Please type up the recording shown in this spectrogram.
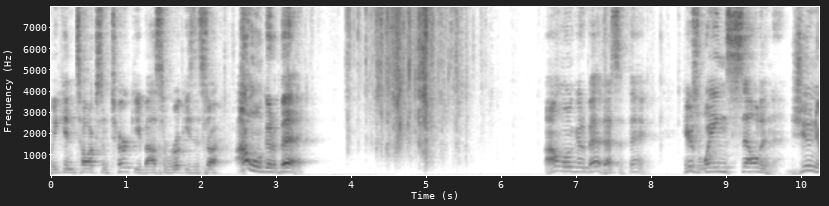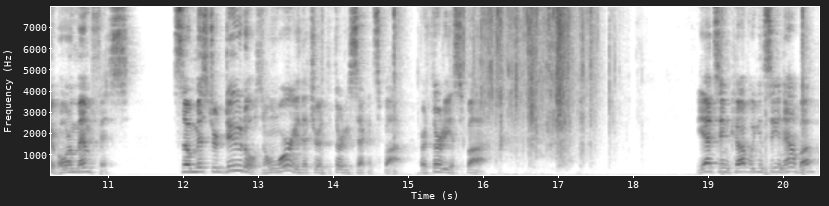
we can talk some turkey about some rookies and stars. I don't want to go to bed. I don't want to go to bed. That's the thing. Here's Wayne Selden Jr. going to Memphis. So, Mr. Doodles, don't worry that you're at the 32nd spot or 30th spot. Yeah, Tin Cup, we can see you now, bub.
